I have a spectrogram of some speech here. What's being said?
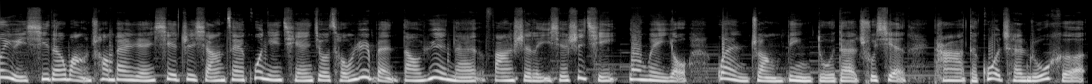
多语西德网创办人谢志祥在过年前就从日本到越南发生了一些事情，因为有冠状病毒的出现，他的过程如何？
